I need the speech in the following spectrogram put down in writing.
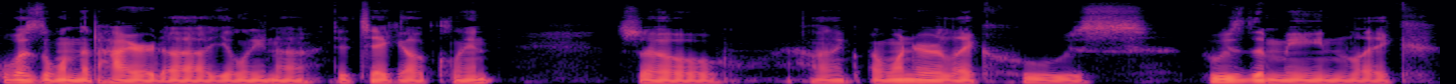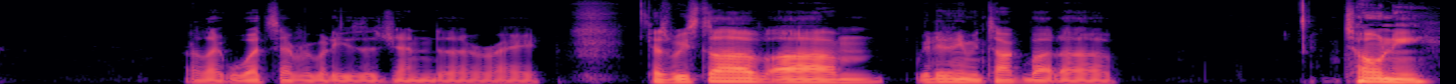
was the one that hired uh Yelena to take out Clint. So I think I wonder like who's who's the main like or like what's everybody's agenda, right? Because we still have um we didn't even talk about uh Tony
